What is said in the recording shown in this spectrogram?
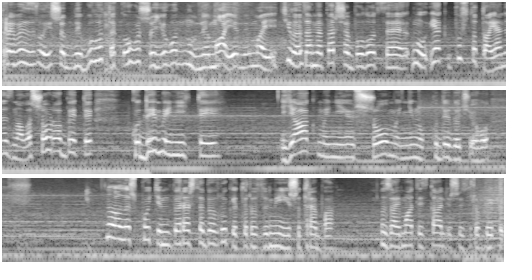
привезли, щоб не було такого, що його ну, немає, немає тіла. Саме перше було це ну, як пустота. Я не знала, що робити, куди мені йти, як мені, що мені, ну куди до чого. Ну, але ж потім береш себе в руки, ти розумієш, що треба займатися далі, щось робити.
